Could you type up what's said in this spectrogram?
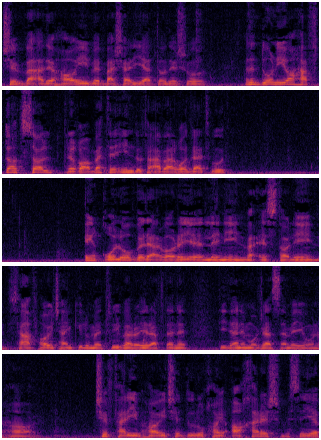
چه وعده هایی به بشریت داده شد؟ مثلا دنیا هفتاد سال رقابت این دوتا ابرقدرت بود. این قلوب درباره لنین و استالین صفهای چند کیلومتری برای رفتن دیدن مجسمه اونها. چه فریب های چه دروغ های آخرش مثل یه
